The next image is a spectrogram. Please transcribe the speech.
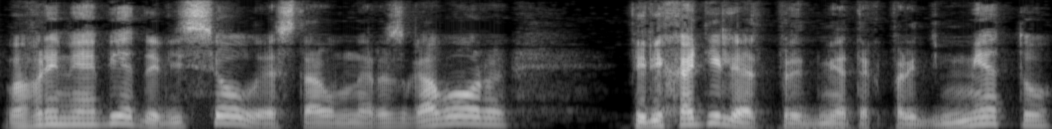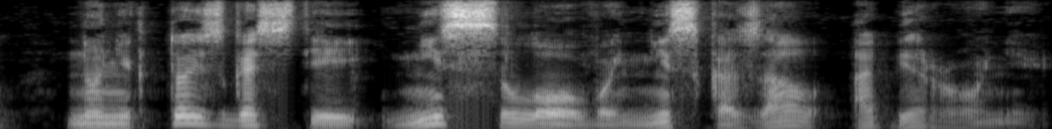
Во время обеда веселые остроумные разговоры переходили от предмета к предмету, но никто из гостей ни слова не сказал о Бероне.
